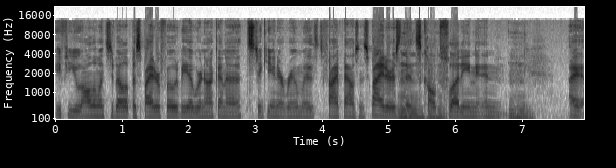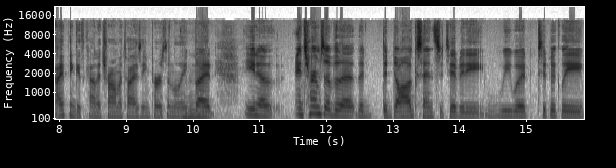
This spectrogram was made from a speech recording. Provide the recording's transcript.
if you all at once develop a spider phobia, we're not going to stick you in a room with five thousand spiders. That's Mhm, called mhm. flooding, and Mhm. I, I think it's kind of traumatizing personally. Mhm. But you know, in terms of the, the the dog sensitivity, we would typically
